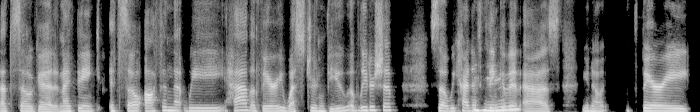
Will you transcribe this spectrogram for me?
That's so good. And I think it's so often that we have a very Western view of leadership. So we kind of mm-hmm. think of it mm-hmm. as, you know, very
